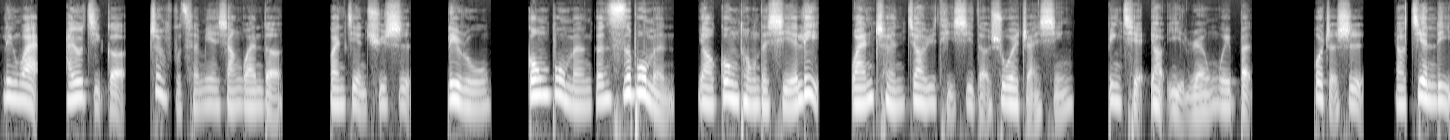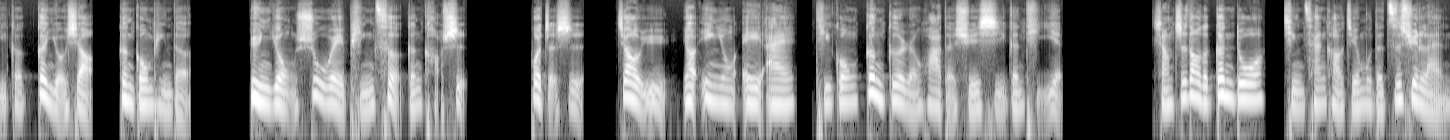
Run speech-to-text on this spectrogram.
另外，还有几个政府层面相关的关键趋势，例如。公部门跟私部门要共同的协力完成教育体系的数位转型，并且要以人为本，或者是要建立一个更有效、更公平的运用数位评测跟考试，或者是教育要应用 AI，提供更个人化的学习跟体验。想知道的更多，请参考节目的资讯栏，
